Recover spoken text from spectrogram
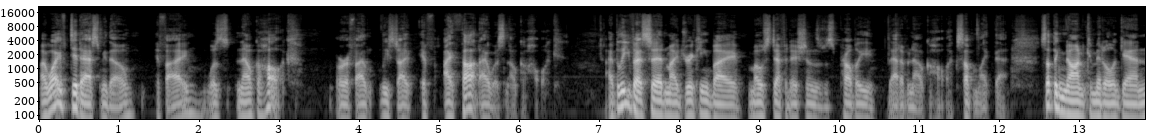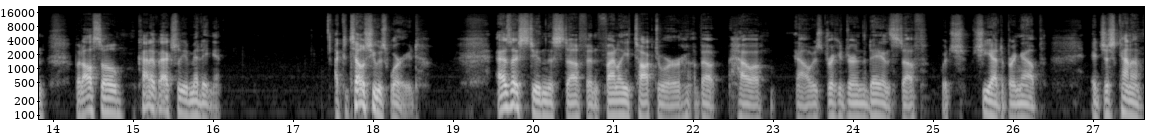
My wife did ask me though if I was an alcoholic, or if I at least I if I thought I was an alcoholic. I believe I said my drinking by most definitions was probably that of an alcoholic, something like that. Something non-committal again, but also kind of actually admitting it. I could tell she was worried as I in this stuff and finally talked to her about how you know, I was drinking during the day and stuff, which she had to bring up, it just kind of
